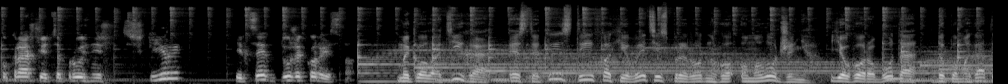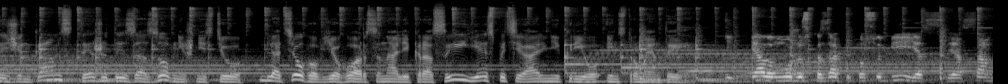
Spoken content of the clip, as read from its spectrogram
покращується пружність шкіри, і це дуже корисно. Микола Тіга естетист і фахівець із природного омолодження. Його робота допомагати жінкам стежити за зовнішністю. Для цього в його арсеналі краси є спеціальні кріоінструменти. Я вам можу сказати по собі, я, я сам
